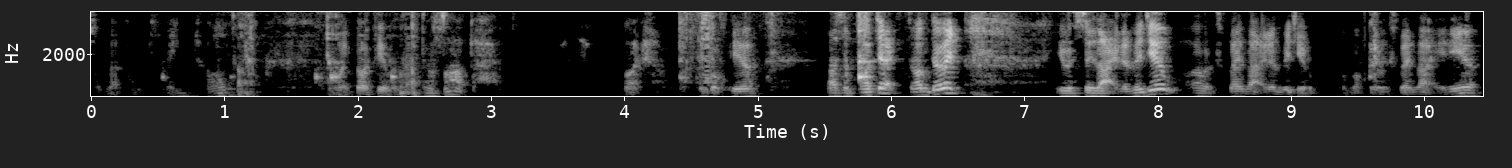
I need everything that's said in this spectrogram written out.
Using that full thing, Tom. I've got idea what that does that. Right, I've got here. That's a project I'm doing. You will see that in a video. I'll explain that in a video. I'm not going to explain that in here.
